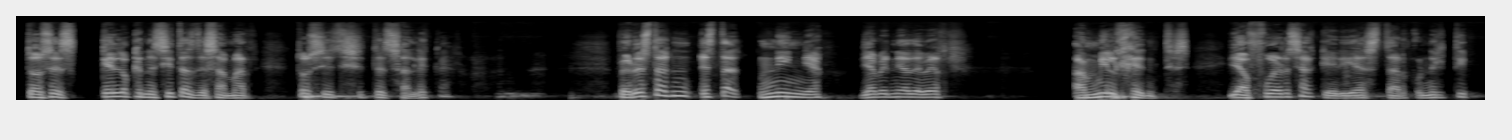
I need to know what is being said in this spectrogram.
Entonces, ¿qué es lo que necesitas? Desamarre. Entonces, sí te sale caro. Pero esta, esta niña ya venía de ver a mil gentes y a fuerza quería estar con el tipo.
